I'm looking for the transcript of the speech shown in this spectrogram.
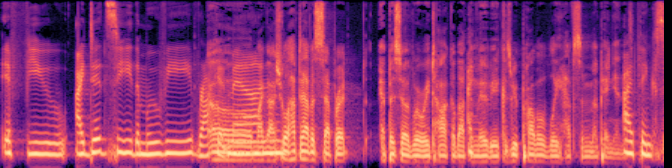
If you, I did see the movie Rocket Oh Man. Oh my gosh, we'll have to have a separate episode where we talk about the movie because we probably have some opinions. I think s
